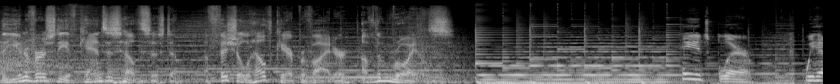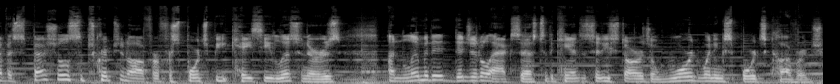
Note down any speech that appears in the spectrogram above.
The University of Kansas Health System, official healthcare provider of the Royals. Hey, it's Blair. We have a special subscription offer for SportsBeat KC listeners unlimited digital access to the Kansas City Stars award winning sports coverage.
